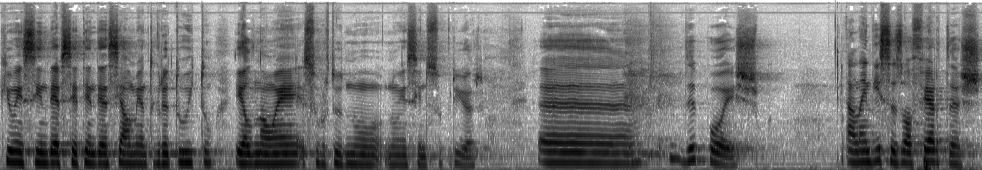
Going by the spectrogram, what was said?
que o ensino deve ser tendencialmente gratuito, ele não é, sobretudo no, no ensino superior. Uh, depois. Além disso, as ofertas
